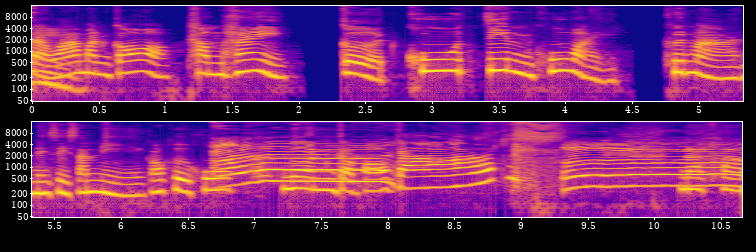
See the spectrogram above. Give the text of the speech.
แต่ว่ามันก็ทำให้เกิดคู่จิ้นคู่ใหม่ขึ้นมาในซีซั่นนี้ก็คือคู่อ่าเงินกับออกัสเออนะคะ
